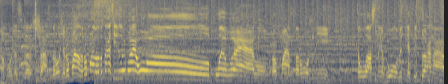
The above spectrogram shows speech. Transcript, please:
нагода це шанс дорожній. Роман, Роман атаці забиває гол! Пливе! Роман Дорожній. Класний гол від капітана.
